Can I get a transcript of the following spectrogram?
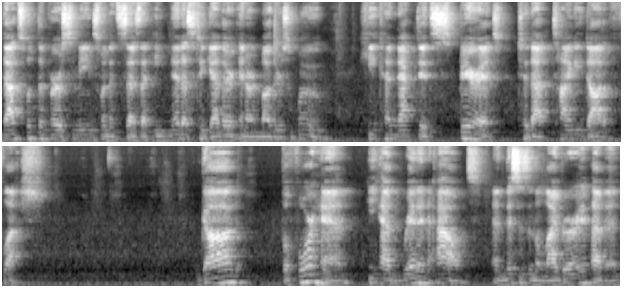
That's what the verse means when it says that He knit us together in our mother's womb. He connected spirit to that tiny dot of flesh. God, beforehand, He had written out and this is in the library of heaven.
